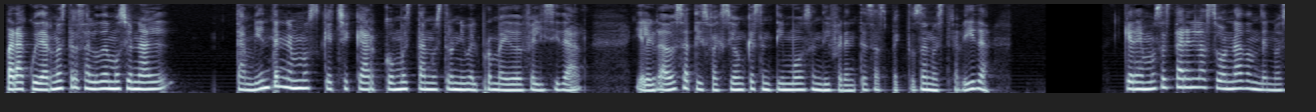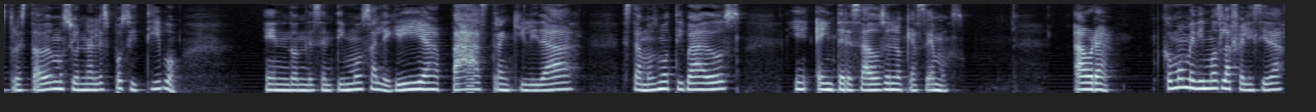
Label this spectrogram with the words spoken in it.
Para cuidar nuestra salud emocional también tenemos que checar cómo está nuestro nivel promedio de felicidad y el grado de satisfacción que sentimos en diferentes aspectos de nuestra vida. Queremos estar en la zona donde nuestro estado emocional es positivo, en donde sentimos alegría, paz, tranquilidad, estamos motivados e interesados en lo que hacemos. Ahora, ¿cómo medimos la felicidad?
